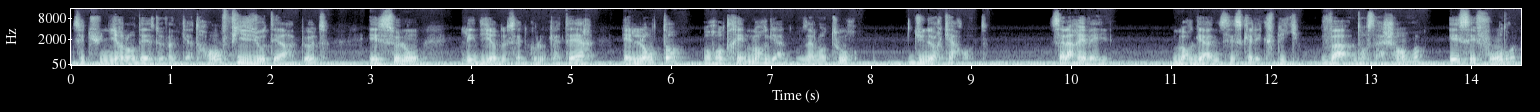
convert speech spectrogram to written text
C'est une Irlandaise de 24 ans, physiothérapeute, et selon les dires de cette colocataire, elle entend rentrer Morgan aux alentours d'une heure quarante. Ça la réveille. Morgan, c'est ce qu'elle explique, va dans sa chambre et s'effondre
